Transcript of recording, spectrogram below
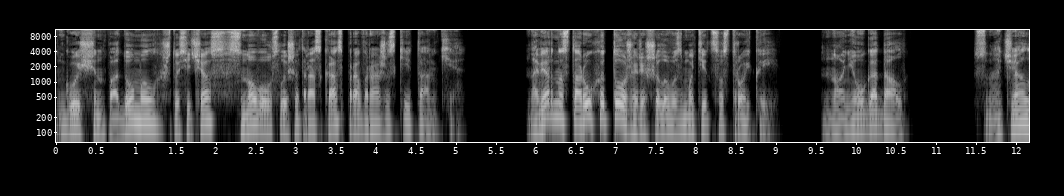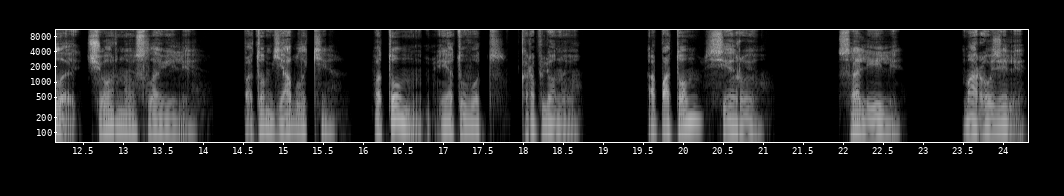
Гущин подумал, что сейчас снова услышит рассказ про вражеские танки. Наверное, старуха тоже решила возмутиться стройкой, но не угадал. Сначала черную словили, потом яблоки, потом эту вот крапленую, а потом серую. Солили, морозили.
